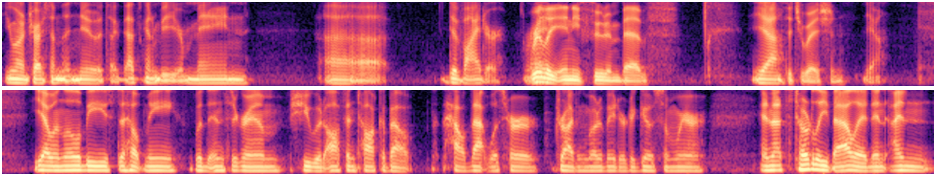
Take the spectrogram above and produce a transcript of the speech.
you want to try something new. It's like that's going to be your main uh, divider. right? really any food and bev Yeah. situation Yeah. Yeah, when Lil B used to help me with Instagram, she would often talk about how that was her driving motivator to go somewhere. And that's totally valid. And, and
